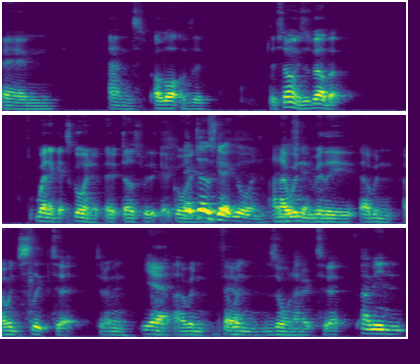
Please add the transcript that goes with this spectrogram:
um, and a lot of the the songs as well. But when it gets going, it, it does really get going. It does get going. And I wouldn't really, I wouldn't, I wouldn't sleep to it. Do you know what I mean? Yeah, I, I wouldn't, fair. I wouldn't zone out to it. I mean,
